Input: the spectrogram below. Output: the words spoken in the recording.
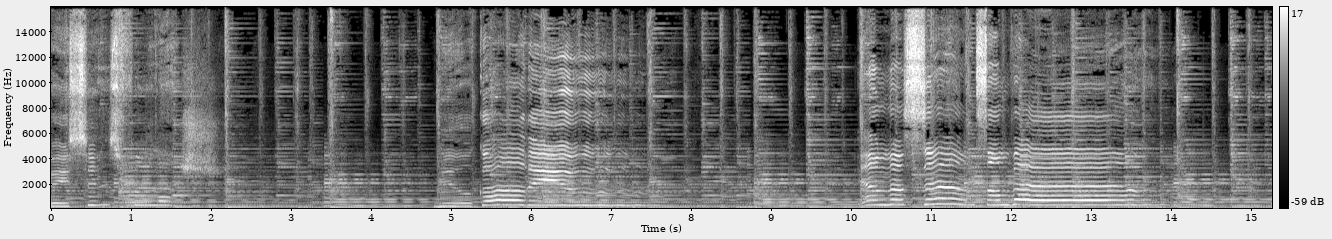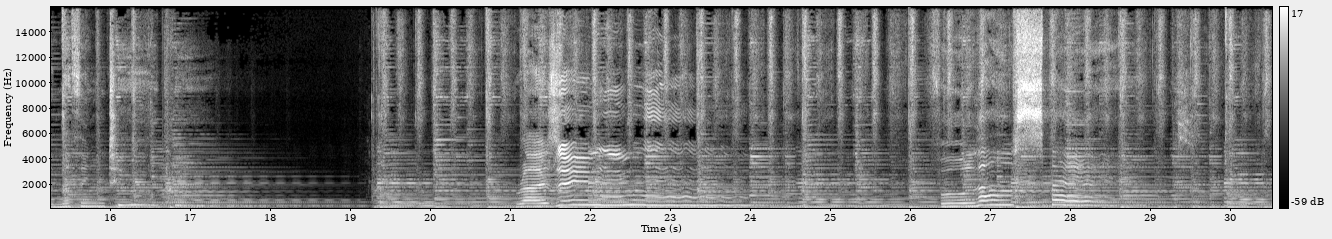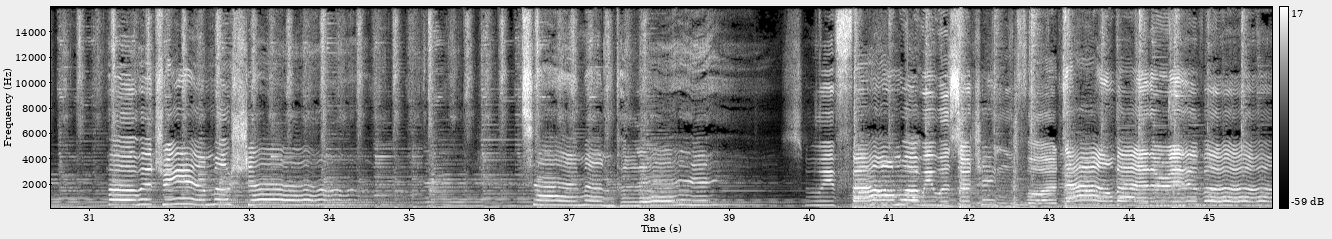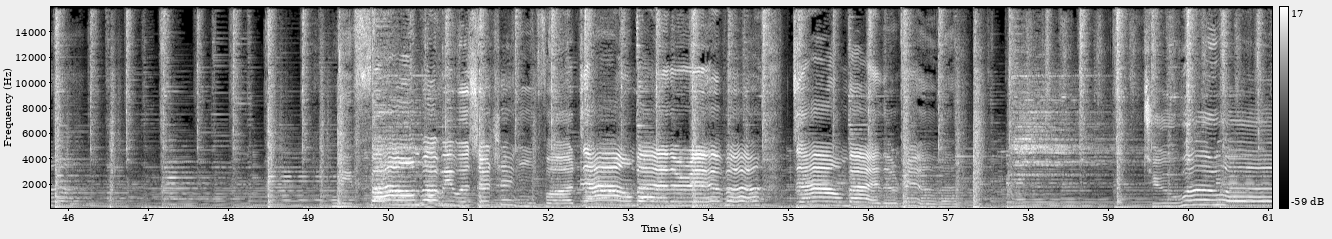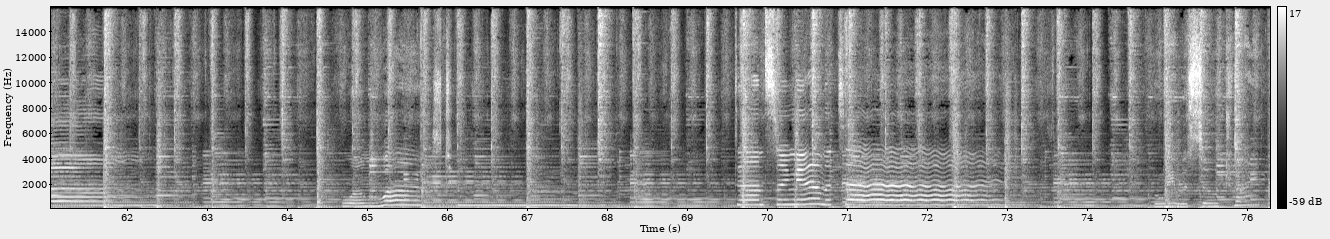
faces flush. Milk of you innocence unveiled nothing to prove. Rising moon. For was so tried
